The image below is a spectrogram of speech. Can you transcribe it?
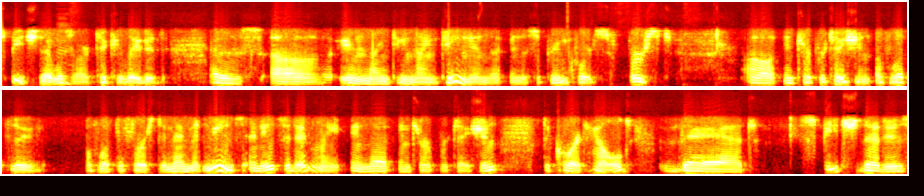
speech that was articulated as uh, in 1919 in the in the Supreme Court's first uh, interpretation of what the of what the First Amendment means. And incidentally, in that interpretation, the court held that speech that is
